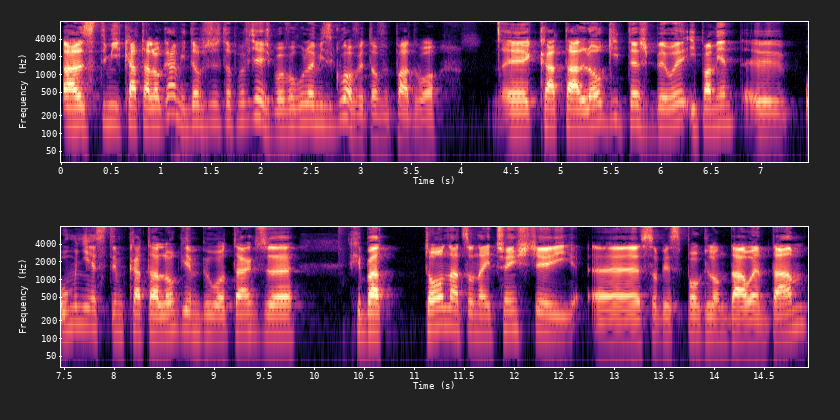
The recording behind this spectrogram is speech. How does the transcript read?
ale z tymi katalogami, dobrze, że to powiedziałeś, bo w ogóle mi z głowy to wypadło. E, katalogi też były i pamiętam, e, u mnie z tym katalogiem było tak, że chyba to, na co najczęściej e, sobie spoglądałem tam,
